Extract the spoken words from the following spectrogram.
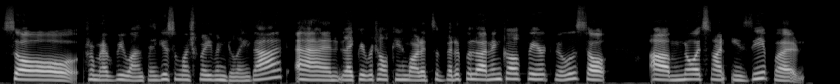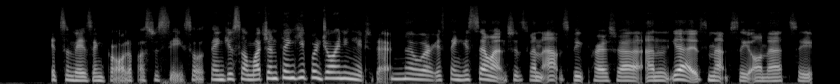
So from everyone, thank you so much for even doing that. And like we were talking about, it's a bit of a learning curve for you too. So um, no, it's not easy, but it's amazing for all of us to see. So thank you so much. And thank you for joining me today. No worries. Thank you so much. It's been an absolute pleasure. And yeah, it's an absolute honor to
